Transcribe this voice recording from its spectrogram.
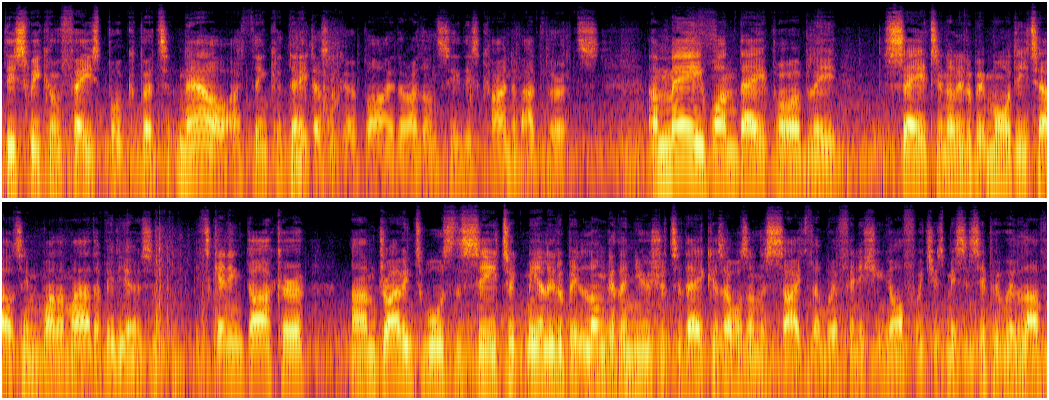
this week on Facebook, but now I think a day doesn't go by that I don't see this kind of adverts. I may one day probably say it in a little bit more details in one of my other videos. It's getting darker. I'm driving towards the sea. It took me a little bit longer than usual today because I was on the site that we're finishing off, which is Mississippi with Love.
